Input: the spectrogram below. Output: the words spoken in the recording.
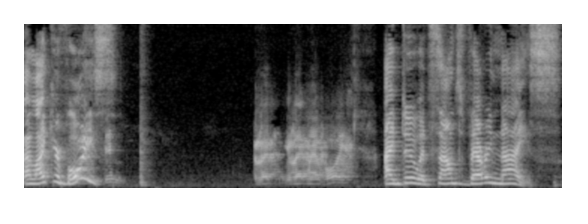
I like your voice. You like, you like my voice? I do. It sounds very nice.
